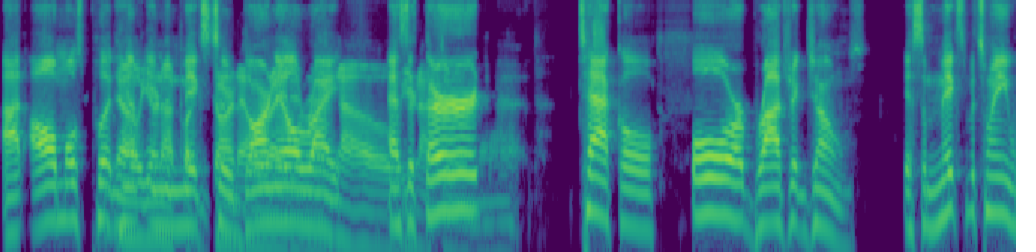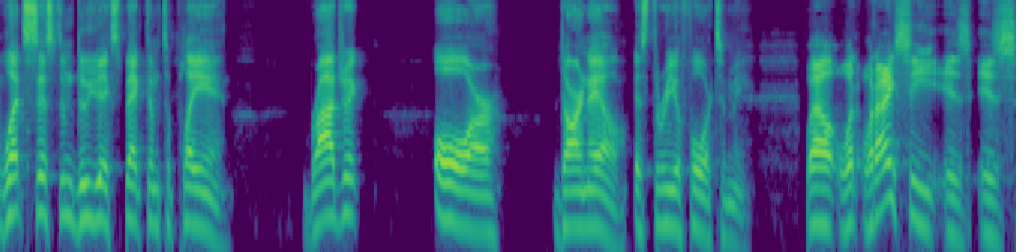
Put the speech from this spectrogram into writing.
I'd almost put No, him in the mix to Darnell, Wright. Wright. No, as the third tackle or Broderick Jones. It's a mix between what system do you expect him to play in, Broderick or Darnell is three or four to me. Well, what what I see is is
